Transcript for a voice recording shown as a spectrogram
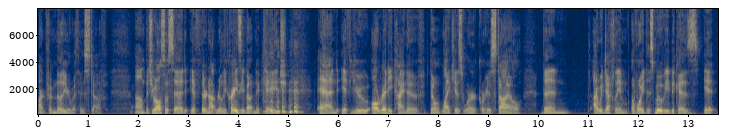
aren't familiar with his stuff. Um, but you also said if they're not really crazy about Nick Cage, and if you already kind of don't like his work or his style, then I would definitely avoid this movie because it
